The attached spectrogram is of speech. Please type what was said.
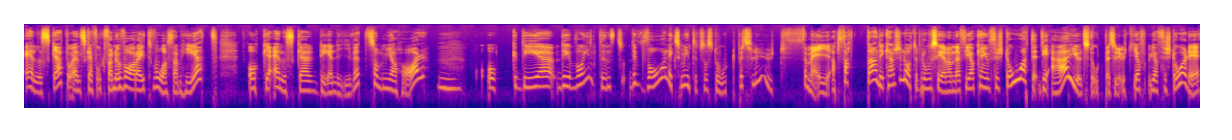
älskat och älskar fortfarande att vara i tvåsamhet. Och jag älskar det livet som jag har. Mm. Och det, det, var inte, det var liksom inte ett så stort beslut för mig att fatta fatta. Det kanske låter provocerande, för jag kan ju förstå att det, det är ju ett stort beslut. Jag, jag, förstår det.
